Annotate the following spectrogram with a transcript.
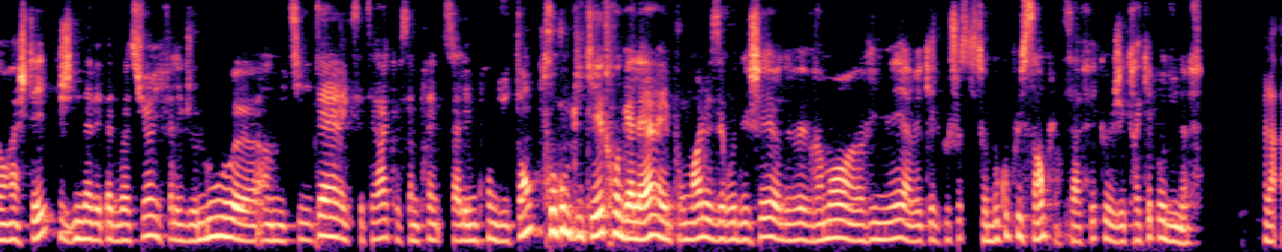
d'en racheter. Je n'avais pas de voiture. Il fallait que je loue euh, un utilitaire, etc. Que ça, me prenne, ça allait me prendre du temps. Trop compliqué, trop galère. Et pour moi, le zéro déchet euh, devait vraiment rimer avec quelque chose qui soit beaucoup plus simple. Ça a fait que j'ai craqué pour du neuf. Voilà.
